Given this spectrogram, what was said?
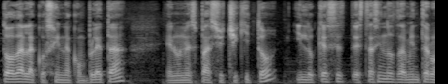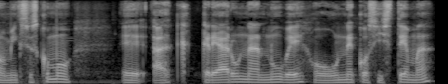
toda la cocina completa en un espacio chiquito y lo que hace- está haciendo también Thermomix es como eh, a crear una nube o un ecosistema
